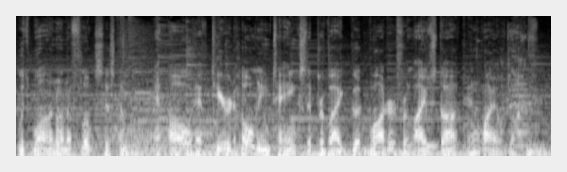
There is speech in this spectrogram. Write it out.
with one on a float system, and all have tiered holding tanks that provide good water for livestock and wildlife.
